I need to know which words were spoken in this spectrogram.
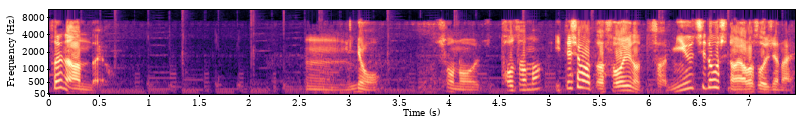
そういうのあんだよ。でも、その、戸様言ってしまったらそういうのってさ、身内同士の争いじゃない？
